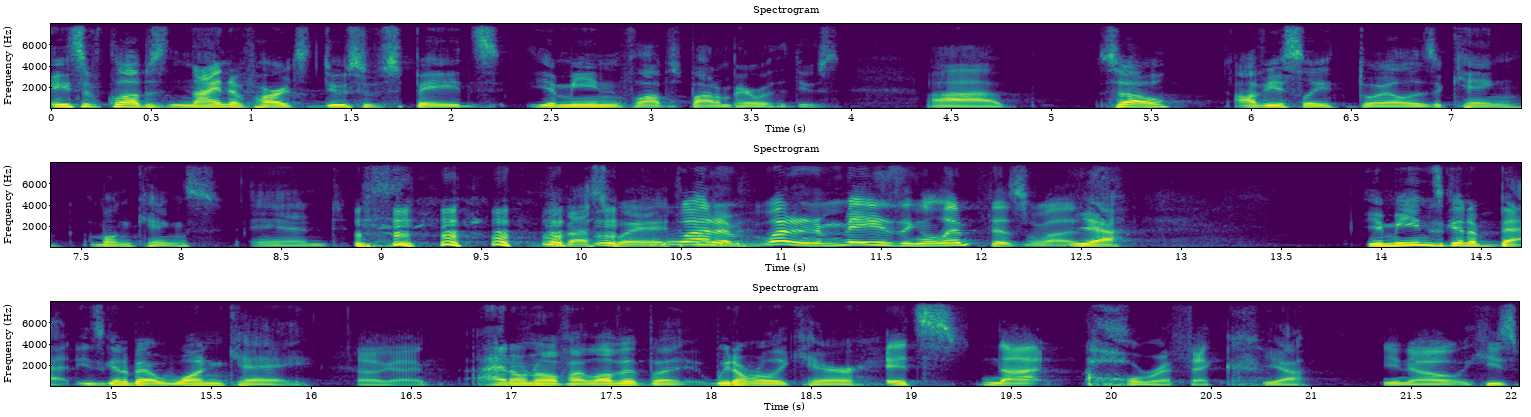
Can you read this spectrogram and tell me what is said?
Ace of clubs, nine of hearts, deuce of spades. Yamin flops bottom pair with a deuce. Uh, so obviously Doyle is a king among kings, and the best way. To What a what an amazing limp this was. yeah. Yamin's gonna bet. He's gonna bet one k. Okay. I don't know if I love it, but we don't really care. It's not horrific. Yeah. You know, he's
